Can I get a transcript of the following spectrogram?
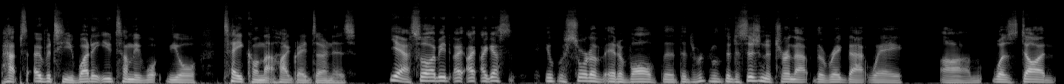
Perhaps over to you. Why don't you tell me what your take on that high grade zone is? Yeah, so I mean, I, I guess it was sort of it evolved. The, the, the decision to turn that the rig that way um, was done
